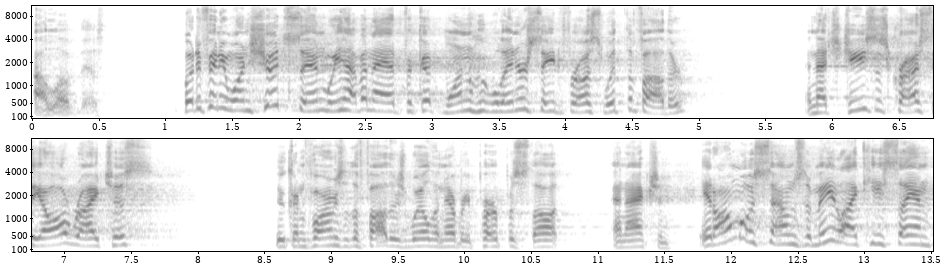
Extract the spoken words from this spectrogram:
I love this. But if anyone should sin, we have an advocate, one who will intercede for us with the Father, and that's Jesus Christ, the all-righteous, who conforms to the Father's will in every purpose, thought, and action. It almost sounds to me like he's saying,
